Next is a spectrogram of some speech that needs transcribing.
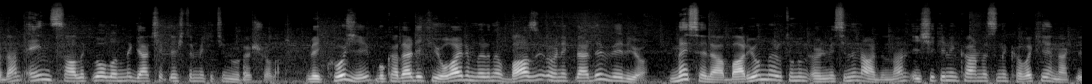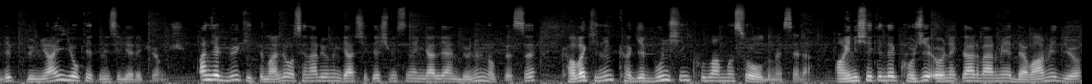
senaryolardan en sağlıklı olanını gerçekleştirmek için uğraşıyorlar. Ve Koji bu kaderdeki yol ayrımlarına bazı örneklerde veriyor. Mesela Baryon Naruto'nun ölmesinin ardından Ishiki'nin karmasını Kawaki'ye nakledip dünyayı yok etmesi gerekiyormuş. Ancak büyük ihtimalle o senaryonun gerçekleşmesini engelleyen dönüm noktası Kawaki'nin Kage Bunshin kullanması oldu mesela. Aynı şekilde Koji örnekler vermeye devam ediyor.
